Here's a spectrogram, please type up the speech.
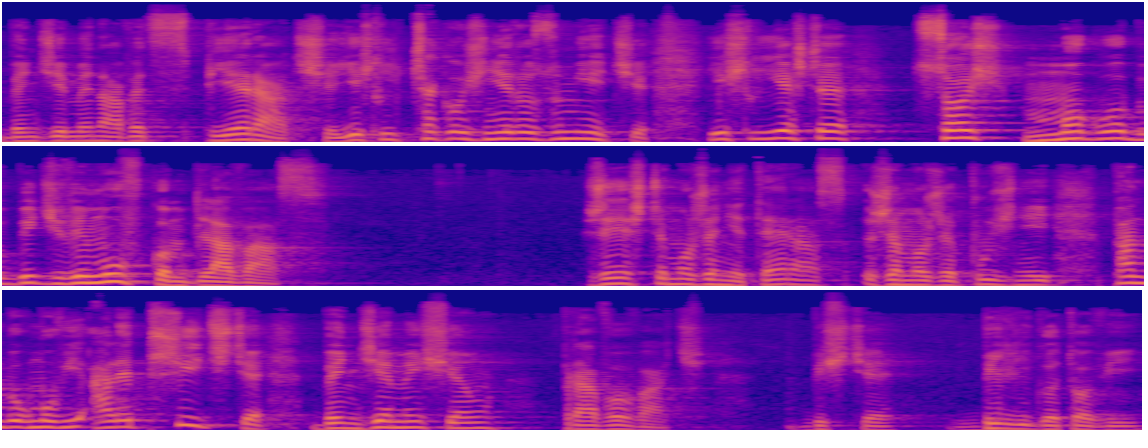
będziemy nawet spierać się, jeśli czegoś nie rozumiecie, jeśli jeszcze coś mogłoby być wymówką dla was że jeszcze może nie teraz, że może później. Pan Bóg mówi, ale przyjdźcie, będziemy się prawować, byście byli gotowi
